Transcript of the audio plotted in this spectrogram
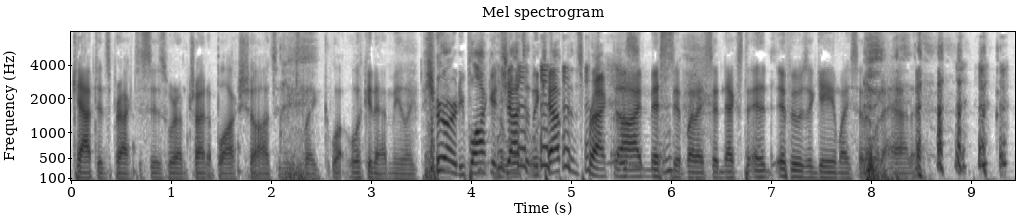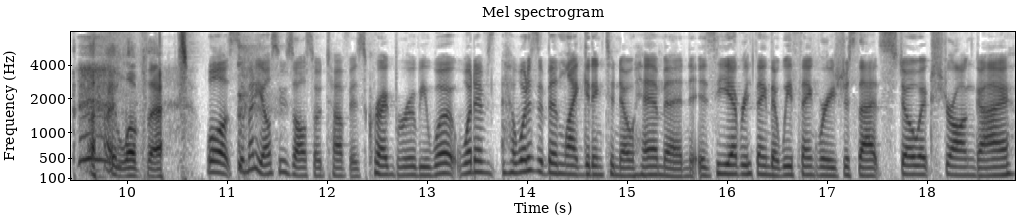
captain's practices where I'm trying to block shots, and he's like lo- looking at me like you're already blocking shots in the captain's practice. No, I missed it, but I said next if it was a game, I said I would have had it. I love that. Well, somebody else who's also tough is Craig Berube. What what have what has it been like getting to know him? And is he everything that we think? Where he's just that stoic, strong guy?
